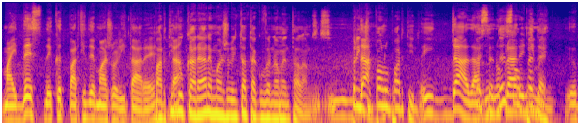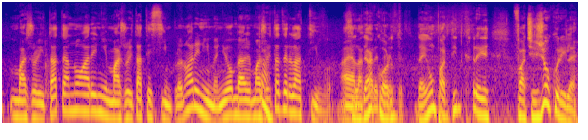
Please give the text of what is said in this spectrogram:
Mai des decât partide majoritare. Partidul da? care are majoritatea guvernamentală, am zis. Principalul partid. Îi- Da, dar PSD nu prea are sau PD? nimeni. Majoritatea nu are nimeni, majoritate simplă, nu are nimeni. E o majoritate relativă. Aia Sunt la de care acord, trebuie dar e un partid care face jocurile.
